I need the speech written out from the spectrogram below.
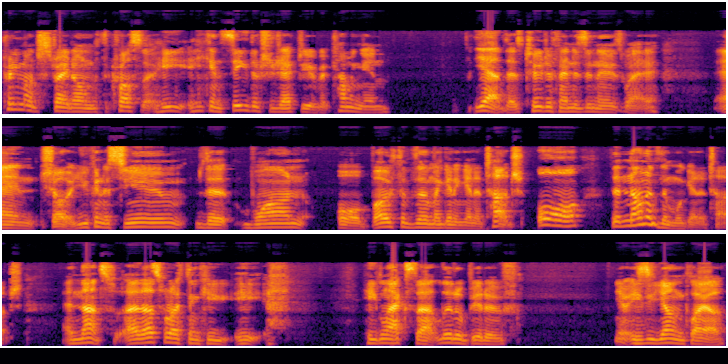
pretty much straight on with the crosser. He he can see the trajectory of it coming in. Yeah, there's two defenders in his way, and sure, you can assume that one or both of them are going to get a touch, or that none of them will get a touch. And that's uh, that's what I think he he he lacks that little bit of, you know, he's a young player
